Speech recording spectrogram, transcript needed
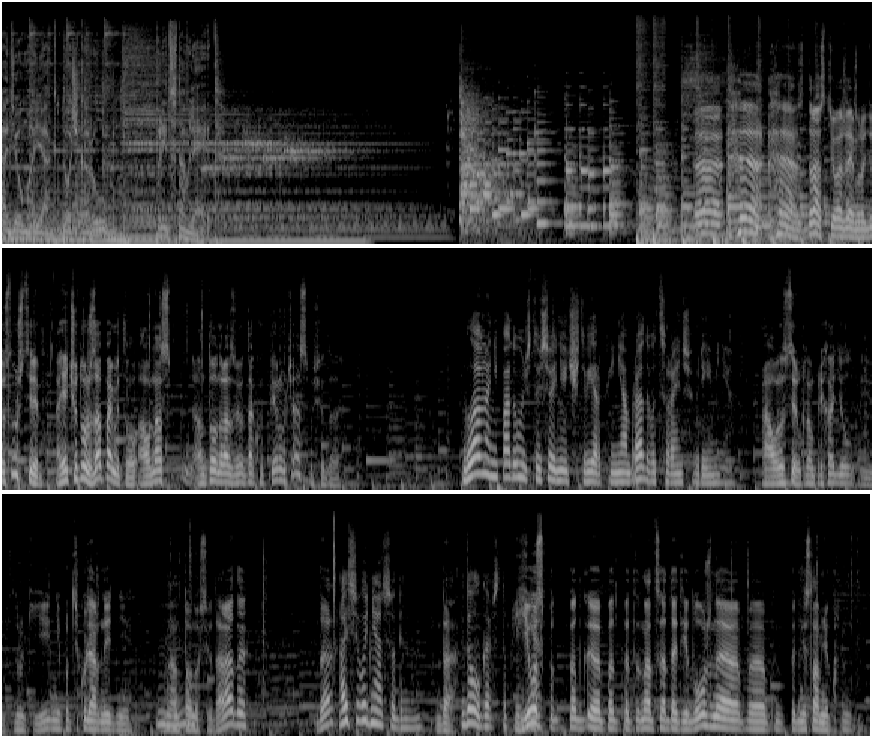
Радиомаяк.ру представляет. Э, Здравствуйте, уважаемые радиослушатели. А я что тоже запамятовал. А у нас Антон разве вот так вот первым часом сюда? Главное не подумать, что сегодня четверг, и не обрадоваться раньше времени. А он все к нам приходил и в другие непартикулярные дни. Мы Мгм. Антону всегда рады. Да? А сегодня особенно. Да. Долгое вступление. Юс, под, под- э, под- под- надо отдать ей должное, э, поднесла мне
